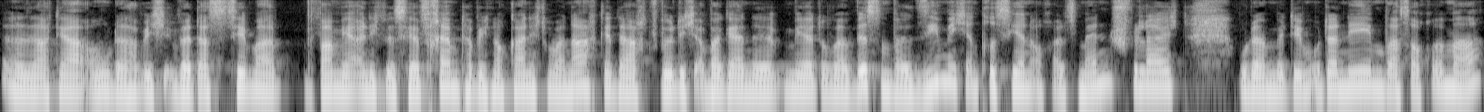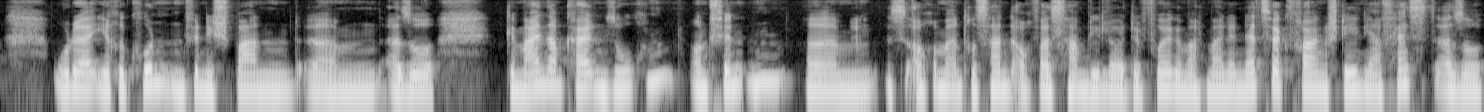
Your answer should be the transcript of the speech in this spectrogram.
äh, sagt, ja, oh, da habe ich über das Thema, war mir eigentlich bisher fremd, habe ich noch gar nicht drüber nachgedacht, würde ich aber gerne mehr darüber wissen, weil Sie mich interessieren, auch als Mensch. Mensch vielleicht oder mit dem Unternehmen, was auch immer. Oder ihre Kunden finde ich spannend. Ähm, also Gemeinsamkeiten suchen und finden. Ähm, ist auch immer interessant, auch was haben die Leute vorher gemacht. Meine Netzwerkfragen stehen ja fest. Also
